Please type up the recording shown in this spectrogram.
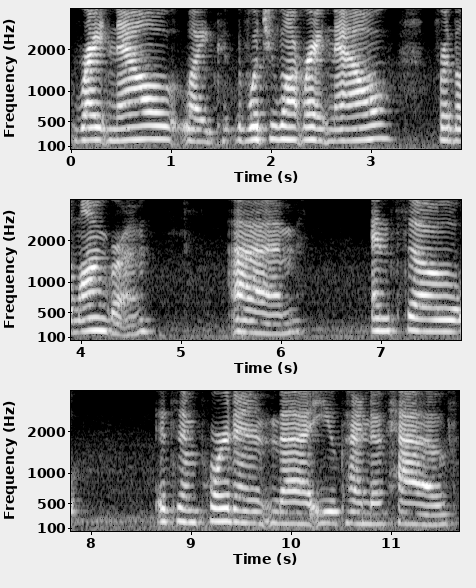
right now, like what you want right now for the long run. Um, and so it's important that you kind of have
